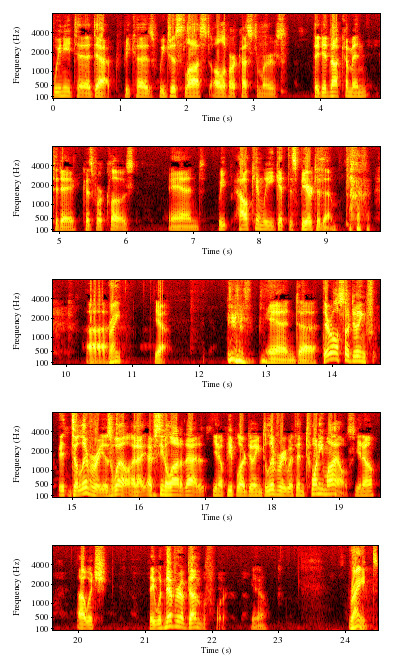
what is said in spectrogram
we need to adapt because we just lost all of our customers. They did not come in today because we're closed, and we how can we get this beer to them? uh, right. Yeah. And uh, they're also doing f- delivery as well. And I, I've seen a lot of that. You know, people are doing delivery within 20 miles. You know, uh, which they would never have done before. You know, Right.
